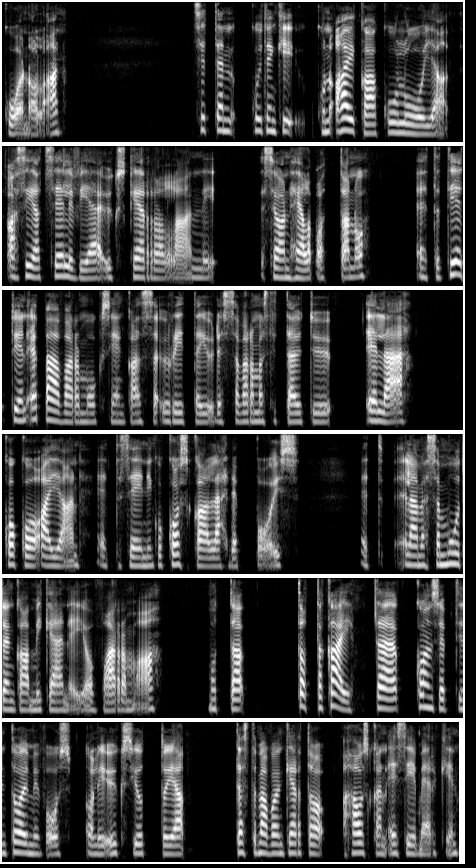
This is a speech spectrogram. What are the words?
kuonolaan. Sitten kuitenkin kun aikaa kuluu ja asiat selviää yksi kerrallaan, niin se on helpottanut. Että tiettyjen epävarmuuksien kanssa yrittäjyydessä varmasti täytyy elää – koko ajan, että se ei niin koskaan lähde pois. Et elämässä muutenkaan mikään ei ole varmaa. Mutta totta kai tämä konseptin toimivuus oli yksi juttu ja tästä mä voin kertoa hauskan esimerkin.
